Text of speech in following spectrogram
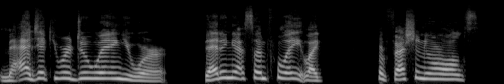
magic you were doing. You were betting at some point, like professionals.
